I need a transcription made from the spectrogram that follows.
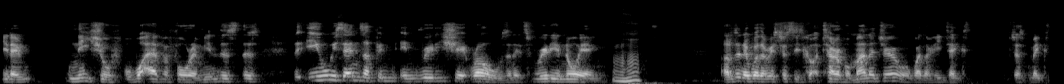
you know, niche or, or whatever for him. You know, there's, there's, he always ends up in, in really shit roles, and it's really annoying. Mhm. I don't know whether it's just he's got a terrible manager or whether he takes just makes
